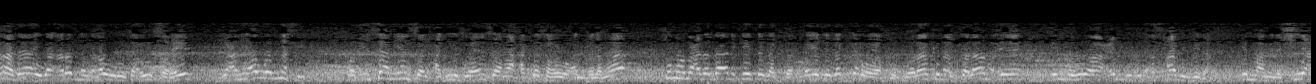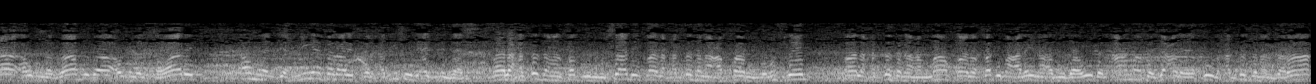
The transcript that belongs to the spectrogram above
هذا إذا أردنا نأول تأويل صحيح يعني أول نفي. والإنسان ينسى الحديث وينسى ما حدثه العلماء ثم بعد ذلك يتذكر فيتذكر ويقول. ولكن الكلام إيه؟ إنه هو علم من أصحاب البدع إما من الشيعة أو من الرافضة أو من الخوارج. أو من الجهمية فلا يقبل حديثه لأجل ذلك. قال حدثنا الفضل بن سالم قال حدثنا عفان بن مسلم قال حدثنا همام قال قدم علينا أبو داود الأعمى فجعل يقول حدثنا البراء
